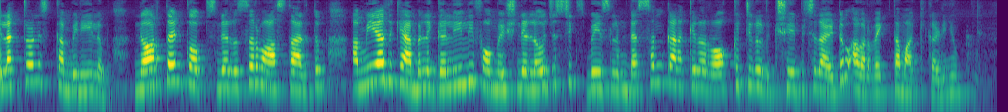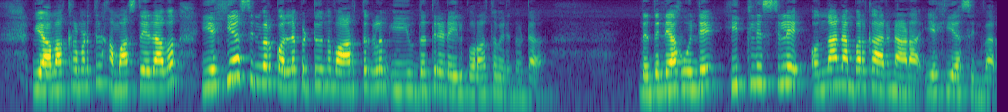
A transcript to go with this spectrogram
ഇലക്ട്രോണിക്സ് കമ്പനിയിലും നോർത്തേൺ കോപ്സിന്റെ റിസർവ് ആസ്ഥാനത്തും അമിയാദ് ക്യാമ്പിലെ ഗലീലി ഫോർമേഷന്റെ ലോജിസ്റ്റിക്സ് ബേസിലും ഡസൺ കണക്കിന് റോക്കറ്റുകൾ വിക്ഷേപിച്ചതായിട്ടും അവർ വ്യക്തമാക്കി കഴിഞ്ഞു. വ്യോമാക്രമണത്തിൽ ഹമാസ് നേതാവ് യഹിയ സിൻവർ കൊല്ലപ്പെട്ടു എന്ന വാർത്തകളും ഈ യുദ്ധത്തിനിടയിൽ പുറത്തു വരുന്നുണ്ട്. നെതന്യാഹുവിന്റെ ഹിറ്റ് ലിസ്റ്റിലെ ഒന്നാം നമ്പർക്കാരനാണ് യഹിയ സിൻവർ.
